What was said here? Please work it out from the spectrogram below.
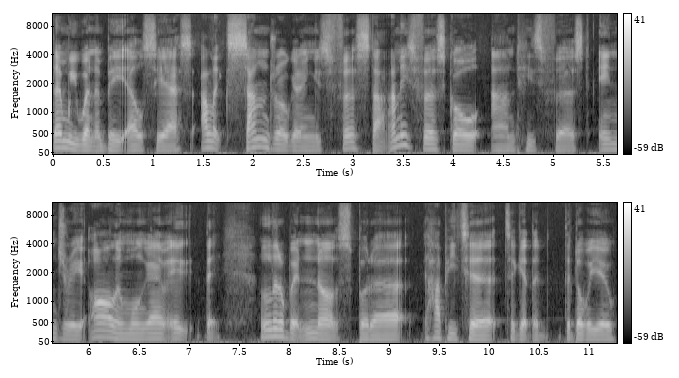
Then we went and beat LCS. Alexandro getting his first start and his first goal and his first injury all in one game. It, a little bit nuts, but uh, happy to, to get the, the W.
